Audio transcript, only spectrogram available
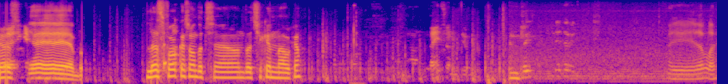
Guys, yeah, yeah, yeah, bro. let's focus on the ch- on the chicken now, okay? يلا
